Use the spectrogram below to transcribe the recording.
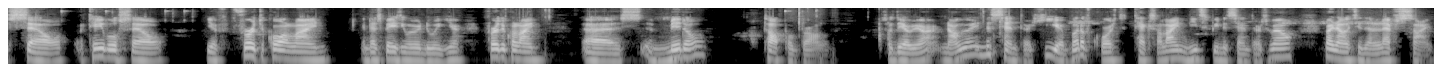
cell, a table cell, you have vertical line, and that's basically what we're doing here. Vertical line, uh, middle, top of bottom. So there we are. Now we're in the center here, but of course the text align needs to be in the center as well. Right now it's in the left side.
